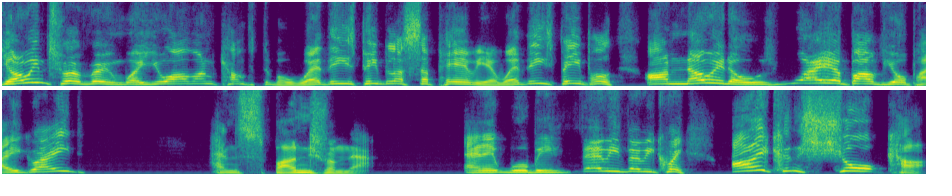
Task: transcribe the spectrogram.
go into a room where you are uncomfortable, where these people are superior, where these people are know it alls way above your pay grade, and sponge from that. And it will be very, very quick. I can shortcut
